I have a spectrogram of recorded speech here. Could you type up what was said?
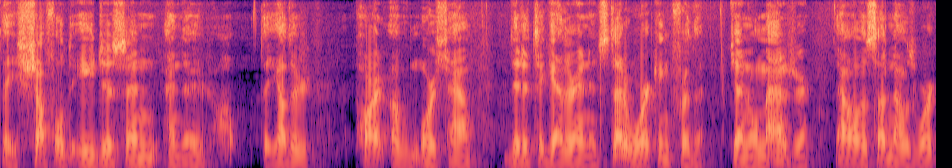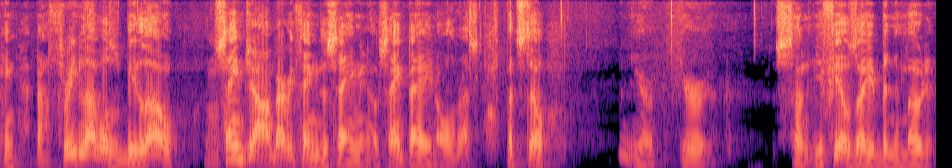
they shuffled Aegis and, and the, the other part of Moorestown did it together. And instead of working for the general manager, now all of a sudden I was working about three levels below. Same job, everything the same, you know, same pay and all the rest. But still, you're, you're, son, you feel as though you've been demoted.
